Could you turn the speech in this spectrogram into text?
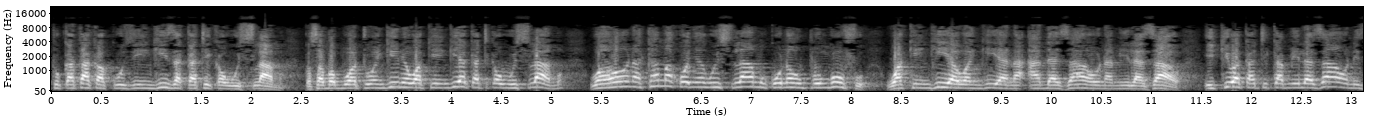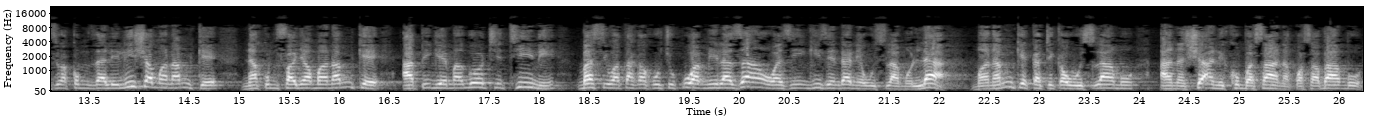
tukataka kuziingiza katika uislamu. Kwa sababu watu wengine wakiingia katika uislamu waona kama kwenye uislamu kuna upungufu. Wakiingia wangia na ada zao na mila zao. Ikiwa katika mila zao ni za kumdhalilisha mwanamke na kumfanya mwanamke apige magoti tini basi wataka kuchukua mila zao waziingize ndani ya uislamu. La mwanamke katika uislamu ana shani kubwa sana kwa sababu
